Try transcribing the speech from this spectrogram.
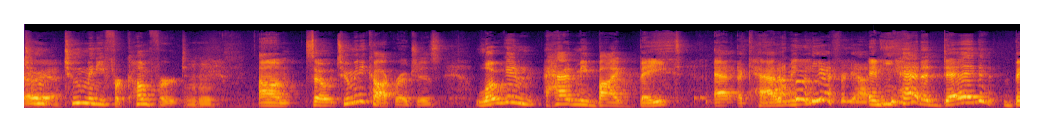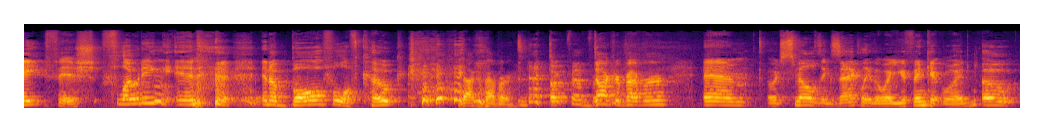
Oh, yeah. too many for comfort. Mm-hmm. Um, so too many cockroaches. Logan had me buy bait at Academy. Oh, yeah, I forgot. And he had a dead bait fish floating in in a bowl full of Coke, Dr. Pepper. Dr. Pepper, and Which smells exactly the way you think it would. oh.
